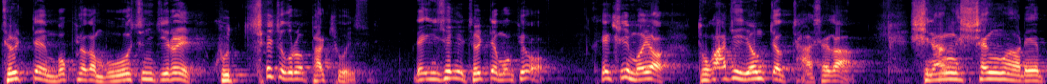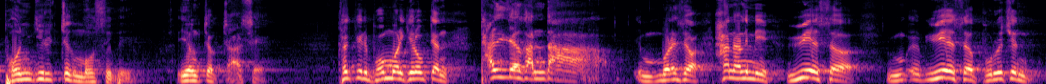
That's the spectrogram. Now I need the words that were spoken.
절대 목표가 무엇인지를 구체적으로 밝히고 있습니다. 내 인생의 절대 목표, 핵심이 뭐요? 두 가지 영적 자세가 신앙생활의 본질적 모습이에요. 영적 자세. 특별히 본문에 기록된 달려간다. 뭐래서 하나님이 위에서 위에서 부르신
